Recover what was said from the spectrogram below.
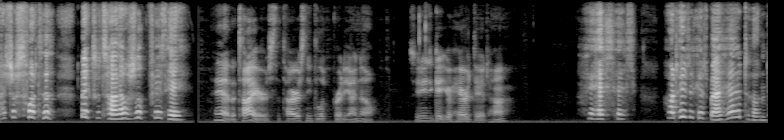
I just want to make the tiles look pretty. Yeah, the tires. The tires need to look pretty, I know. So you need to get your hair did, huh? Yes, yes. I need to get my hair done.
